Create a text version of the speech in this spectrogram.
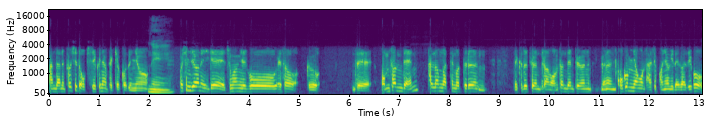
한다는 표시도 없이 그냥 베꼈거든요. 네. 뭐 심지어는 이게 중앙일보에서 그 이제 엄선된 칼럼 같은 것들은 그들 표현대로 하면 엄선된 표현은 고급 영어로 다시 번역이 돼가지고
